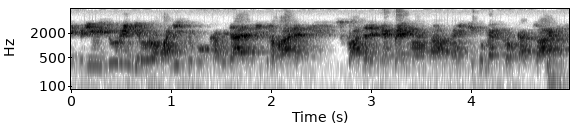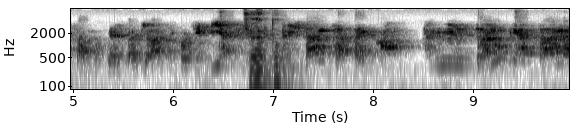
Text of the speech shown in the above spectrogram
nei primi turni di Europa League può capitare di trovare squadre che vengono da paesi come il Kazakistan, Azerbaijan e così via. Certo. La distanza, ecco, mh, tra Nuuk e Astana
